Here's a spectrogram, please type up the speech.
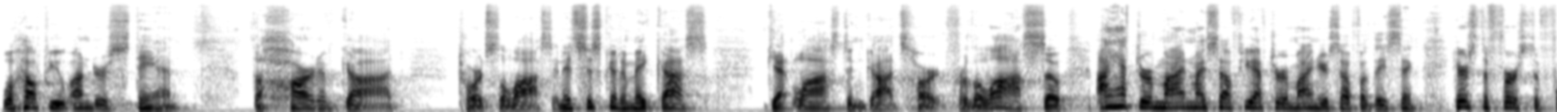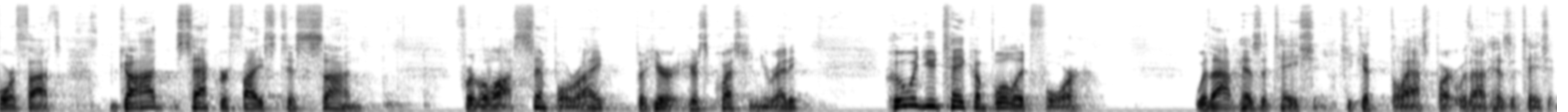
will help you understand the heart of God towards the lost. And it's just going to make us get lost in God's heart for the lost. So I have to remind myself, you have to remind yourself of these things. Here's the first of four thoughts God sacrificed his son for the lost. Simple, right? But here, here's a question. You ready? Who would you take a bullet for without hesitation? You get the last part without hesitation.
